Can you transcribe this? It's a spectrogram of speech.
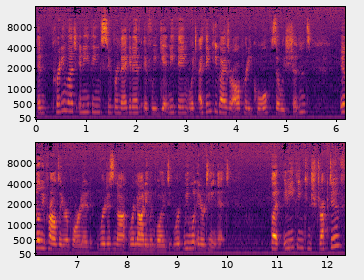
And pretty much anything super negative, if we get anything, which I think you guys are all pretty cool, so we shouldn't, it'll be promptly reported. We're just not, we're not even going to, we won't entertain it. But anything constructive,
